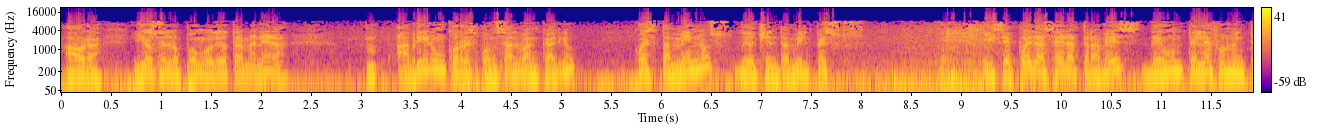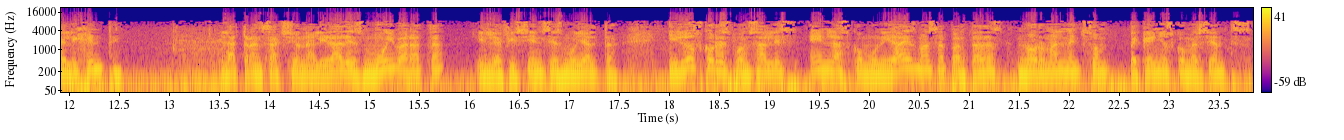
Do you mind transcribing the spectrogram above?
Ahora, yo se lo pongo de otra manera. Abrir un corresponsal bancario cuesta menos de 80 mil pesos. Y se puede hacer a través de un teléfono inteligente. La transaccionalidad es muy barata y la eficiencia es muy alta. Y los corresponsales en las comunidades más apartadas normalmente son pequeños comerciantes.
